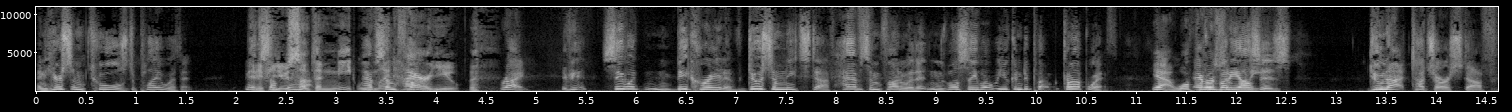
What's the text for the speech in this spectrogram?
and here's some tools to play with it. Make and if you do up. something neat, we Have might some hire fun. you. Right. If you see what, be creative, do some neat stuff, have some fun with it, and we'll see what you can do, come up with. Yeah, we'll throw Everybody some else money- is, do not touch our stuff.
